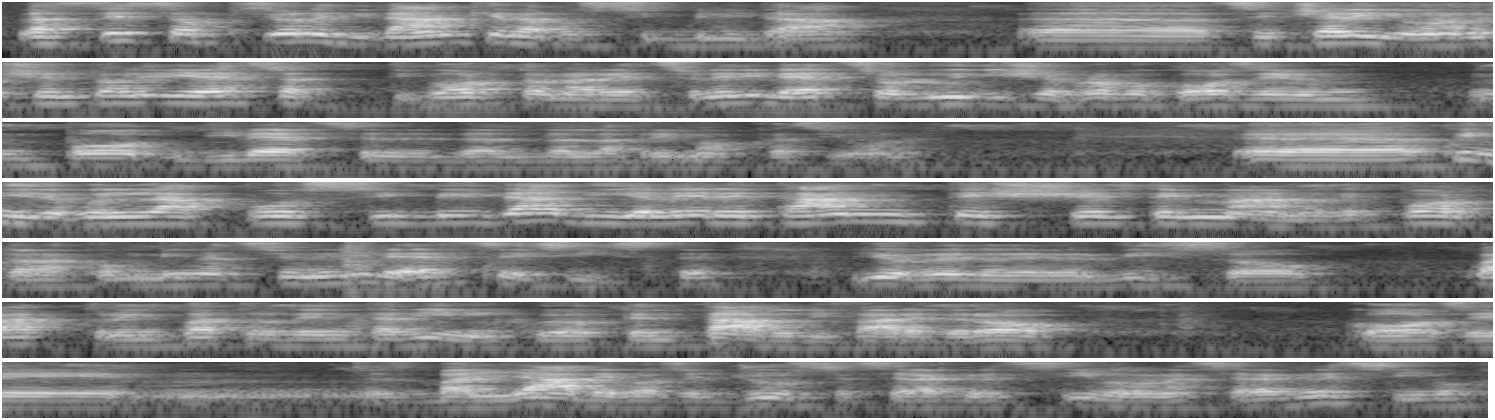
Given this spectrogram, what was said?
la stessa opzione ti dà anche la possibilità, uh, se ci arrivi con una percentuale diversa ti porta a una reazione diversa o lui dice proprio cose un, un po' diverse da, dalla prima occasione. Uh, quindi quella possibilità di avere tante scelte in mano che portano a combinazioni diverse esiste. Io credo di aver visto 4, in quattro tentativi in cui ho tentato di fare però cose mh, sbagliate, cose giuste, essere aggressivo, non essere aggressivo,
